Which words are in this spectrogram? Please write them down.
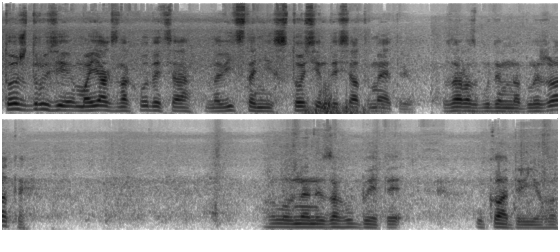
Тож, друзі, маяк знаходиться на відстані 170 метрів. Зараз будемо наближати. Головне не загубити у кадрі його.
